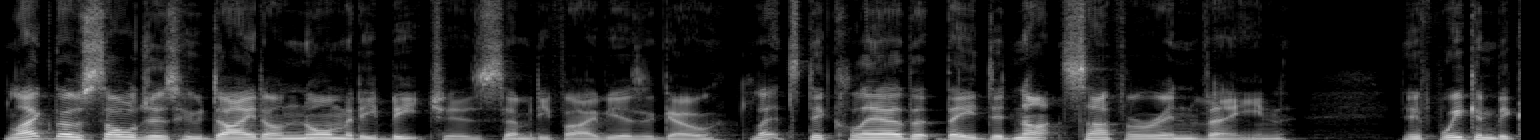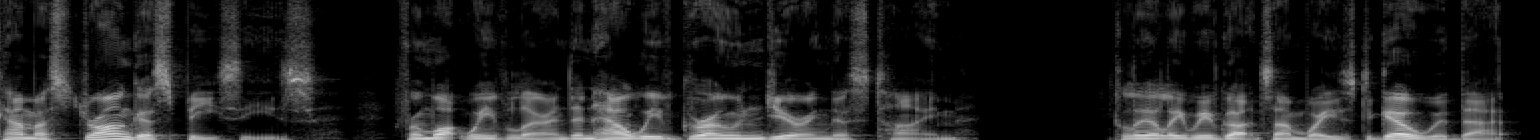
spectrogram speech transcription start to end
like those soldiers who died on Normandy beaches 75 years ago, let's declare that they did not suffer in vain. If we can become a stronger species from what we've learned and how we've grown during this time. Clearly, we've got some ways to go with that.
